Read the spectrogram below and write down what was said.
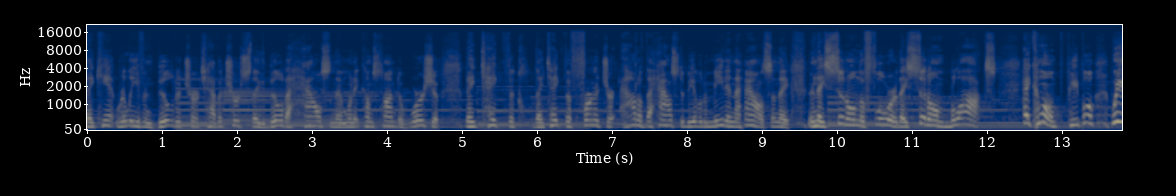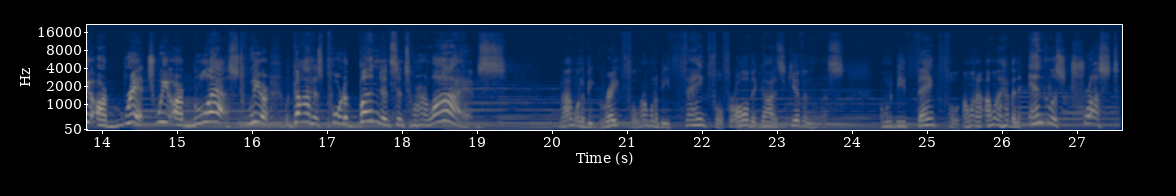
they can't really even build a church have a church. They build a house and then when it comes time to worship they take the, they take the furniture out of the house to be able to meet in the house. And they, and they sit on the floor. They sit on blocks. Hey come on people. We are rich. We are blessed. We are god has poured abundance into our lives and I want to be grateful. I want to be thankful for all that God has given us. I want to be thankful. I want to, I want to have an endless trust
